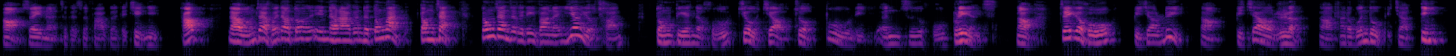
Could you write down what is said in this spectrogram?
啊。所以呢，这个是发哥的建议。好。那我们再回到东因特拉根的东岸东站，东站这个地方呢，一样有船，东边的湖就叫做布里恩兹湖 b r i l l i a n c e 啊，这个湖比较绿啊，比较冷啊，它的温度比较低。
